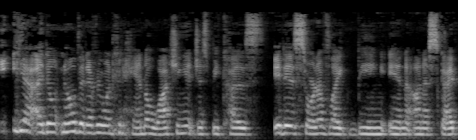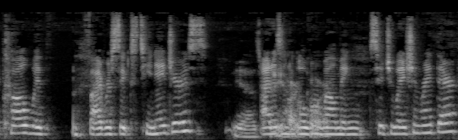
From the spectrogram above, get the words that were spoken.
yeah, I don't know that everyone could handle watching it just because it is sort of like being in on a Skype call with five or six teenagers. Yeah, That is an hardcore. overwhelming situation right there.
